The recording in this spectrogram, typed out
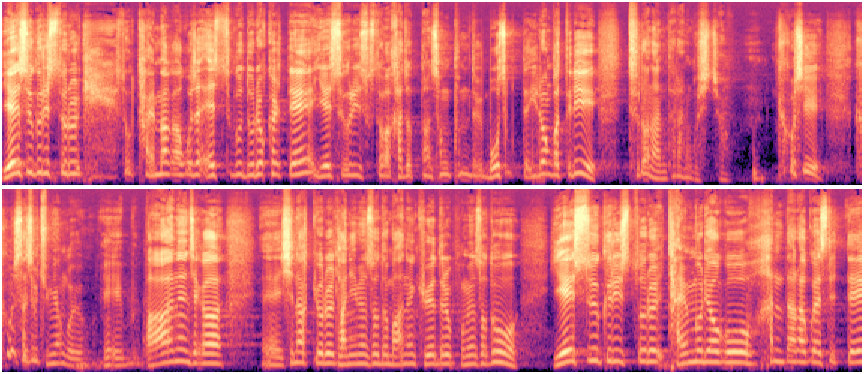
예수 그리스도를 계속 닮아가고자 애쓰고 노력할 때 예수 그리스도가 가졌던 성품들, 모습들 이런 것들이 드러난다라는 것이죠. 그것이 그것이 사실 중요한 거예요. 예, 많은 제가 예, 신학교를 다니면서도 많은 교회들을 보면서도 예수 그리스도를 닮으려고 한다라고 했을 때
